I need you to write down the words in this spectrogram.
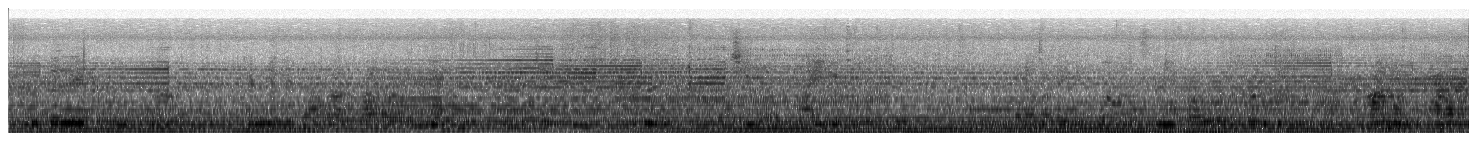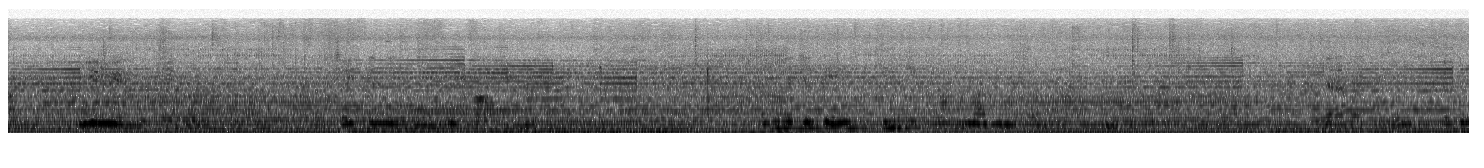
ಕುಳಿತಲ್ಲೇ ಕುಳಿತ ಕಣ್ಣಲ್ಲಿ ಧಾರಾಕಾರವಾದ ನೀರು ಹರಿಸಿಕೊಂಡು ಚೈತನ್ಯವನ್ನು ಜೀವ ಬಾಯಿಗೆ ಬಂದಿತು ಬಡಬಡ ಎದ್ದು ಅವನ ಸಮೀಪ ಓಡಿ ಹೋಗಿ ಖಾರ ಖಾರ ನೀರು ಎಂದು ಕೈ ತೋರಿಸಿದ ಚೈತನ್ಯವನ್ನು ಅದರ ಜೊತೆ ತಿಂಡಿ ಅದರ ಬಗ್ಗೆ ಯೋಚಿಸದೆ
